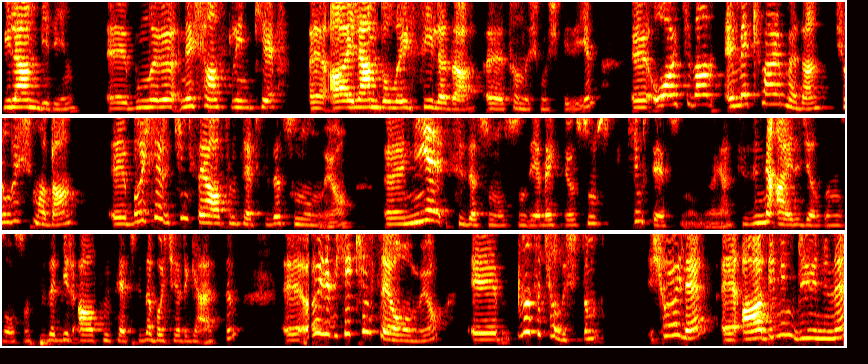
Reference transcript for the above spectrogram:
bilen biriyim. E, bunları ne şanslıyım ki e, ailem dolayısıyla da e, tanışmış biriyim. E, o açıdan emek vermeden, çalışmadan e, başarı kimseye altın tepside sunulmuyor. E, niye size sunulsun diye bekliyorsunuz? Kimseye sunulmuyor. Yani sizin ne ayrıcalığınız olsun, size bir altın tepside başarı gelsin. E, öyle bir şey kimseye olmuyor. E, nasıl çalıştım? Şöyle, e, abimin düğününe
